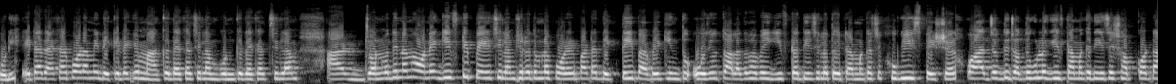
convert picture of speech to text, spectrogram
করি। এটা দেখার পর আমি ডেকে ডেকে মাকে দেখাচ্ছিলাম বোনকে দেখাচ্ছিলাম। আর জন্মদিন আমি অনেক গিফটই পেয়েছিলাম সেটা তোমরা পরের পাটা দেখতেই পাবে কিন্তু ও যেহেতু আলাদাভাবে এই গিফটটা দিয়েছিল, তো এটা আমার কাছে খুবই স্পেশাল ও আজ অব্দি যতগুলো গিফট আমাকে দিয়েছে, সবকটা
